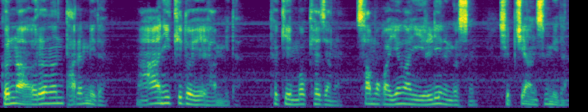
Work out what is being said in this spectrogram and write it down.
그러나 어른은 다릅니다. 많이 기도해야 합니다. 특히 목회자나 사모가 영안이 열리는 것은 쉽지 않습니다.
